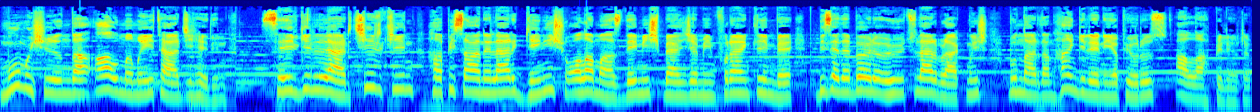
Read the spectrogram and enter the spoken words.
mum ışığında almamayı tercih edin. Sevgililer çirkin, hapishaneler geniş olamaz demiş Benjamin Franklin ve bize de böyle öğütler bırakmış. Bunlardan hangilerini yapıyoruz Allah bilirim.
